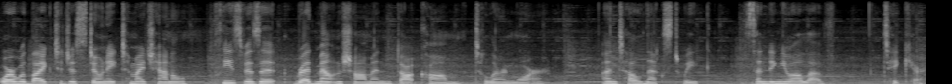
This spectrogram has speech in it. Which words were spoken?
or would like to just donate to my channel, please visit redmountainshaman.com to learn more. Until next week, sending you all love. Take care.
